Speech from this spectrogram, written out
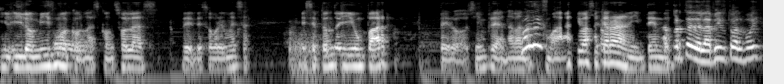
y, lo mismo oh. con las consolas de, sobremesa. Exceptuando allí un par, pero siempre andaban como, ah, ¿qué va a sacar ahora Nintendo? Aparte de la Virtual Boy.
